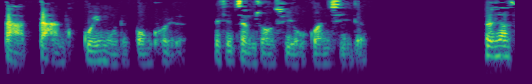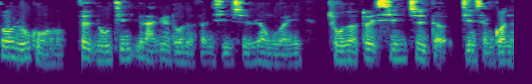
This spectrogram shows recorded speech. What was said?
大大规模的崩溃了，那些症状是有关系的。但是他说，如果这如今越来越多的分析师认为，除了对心智的精神观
